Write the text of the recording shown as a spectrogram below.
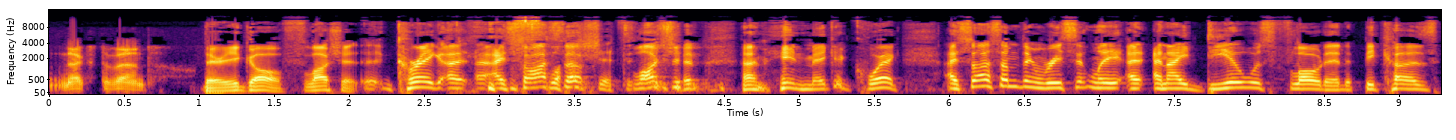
next event. There you go. Flush it. Uh, Craig, I, I saw flush some, it. Flush it. I mean, make it quick. I saw something recently. An idea was floated because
